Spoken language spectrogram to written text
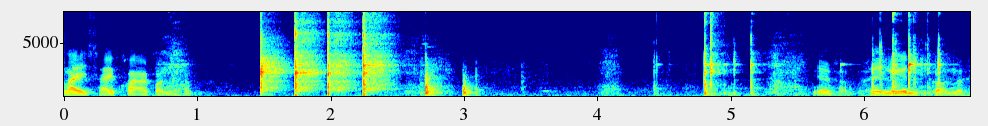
ไล่ซ้ายขวาก่อนนะครับเนี่ยครับให้ลื่นก่อนนะ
